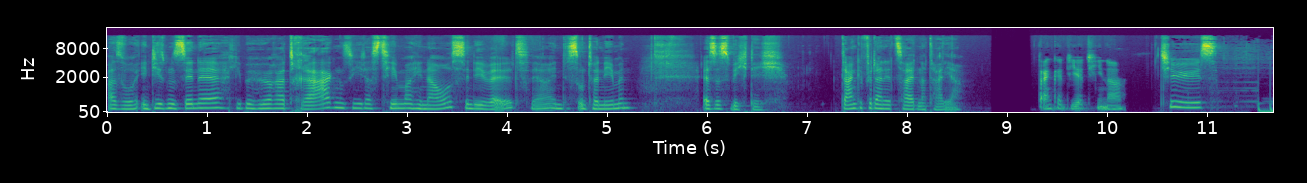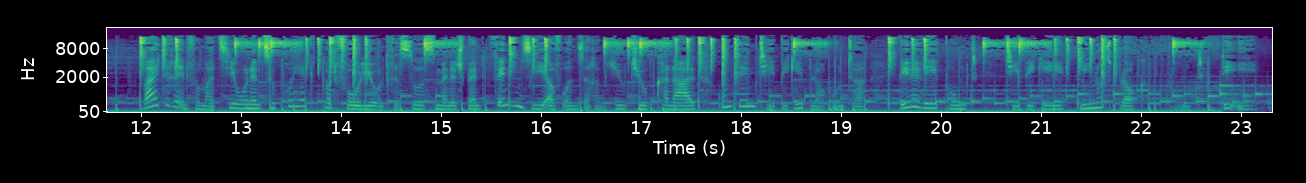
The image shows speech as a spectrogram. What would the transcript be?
also in diesem Sinne, liebe Hörer, tragen Sie das Thema hinaus in die Welt, ja, in das Unternehmen. Es ist wichtig. Danke für deine Zeit, Natalia. Danke dir, Tina. Tschüss. Weitere Informationen zu Projektportfolio und Ressourcenmanagement finden Sie auf unserem YouTube-Kanal und dem TPG-Blog unter www.tpg-blog.de.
